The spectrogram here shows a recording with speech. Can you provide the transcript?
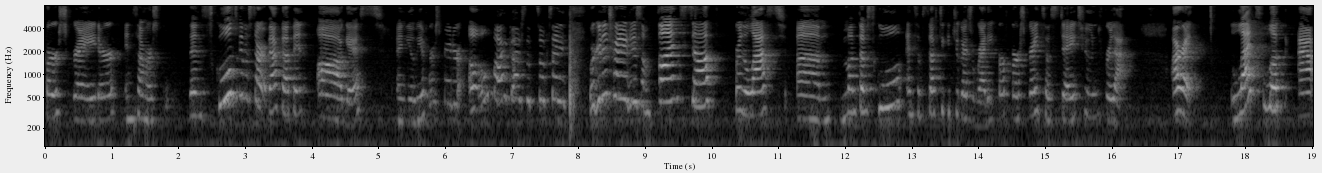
first grader in summer school. Then school's going to start back up in August, and you'll be a first grader. Oh my gosh, that's so exciting. We're going to try to do some fun stuff for the last um, month of school and some stuff to get you guys ready for first grade, so stay tuned for that. All right, let's look at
